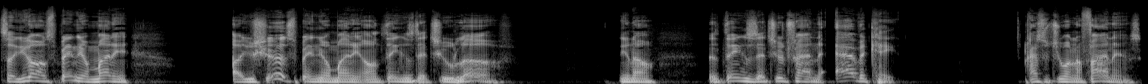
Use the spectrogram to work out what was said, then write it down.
So you're gonna spend your money, or you should spend your money on things that you love. You know, the things that you're trying to advocate. That's what you want to finance.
